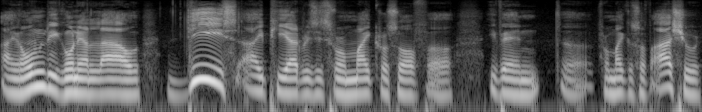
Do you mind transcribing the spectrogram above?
I only going to allow these IP addresses from Microsoft uh, event uh, from Microsoft Azure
